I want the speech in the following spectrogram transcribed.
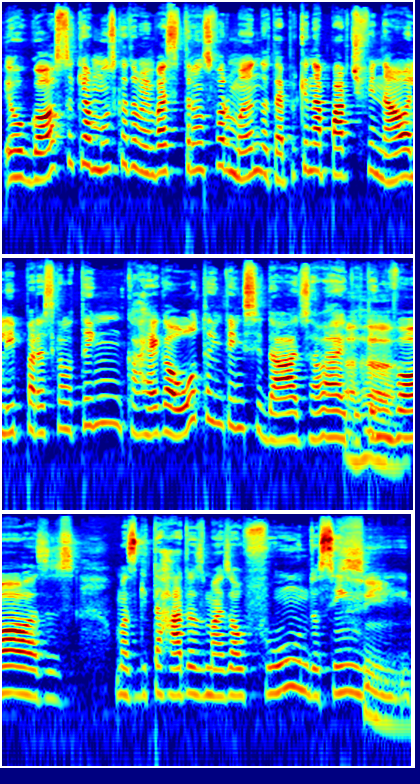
Eu gosto que a música também vai se transformando, até porque na parte final ali parece que ela tem carrega outra intensidade, sabe? Que tem Aham. vozes, umas guitarradas mais ao fundo, assim. Sim.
